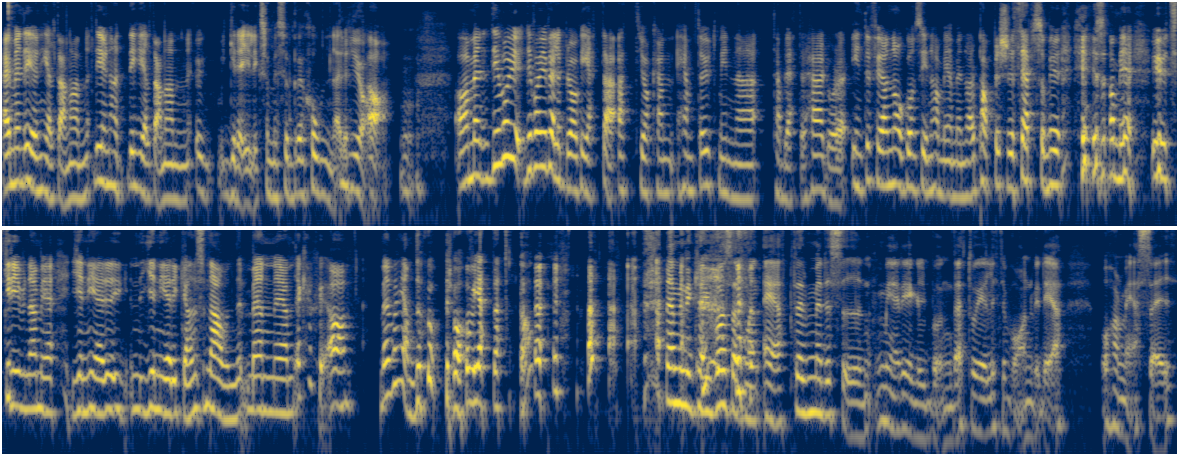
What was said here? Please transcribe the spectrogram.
Nej men det är en helt annan, det är en, det är en helt annan eh, grej liksom med subventioner. Ja. Ja. Mm. Ja, men det var, ju, det var ju väldigt bra att veta att jag kan hämta ut mina tabletter här då. Inte för jag någonsin har med mig några pappersrecept som är, som är utskrivna med generi, generikans namn. Men eh, jag kanske, ja, men var ändå bra att veta. Ja. Nej, men det kan ju vara så att man äter medicin mer regelbundet och är lite van vid det och har med sig.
